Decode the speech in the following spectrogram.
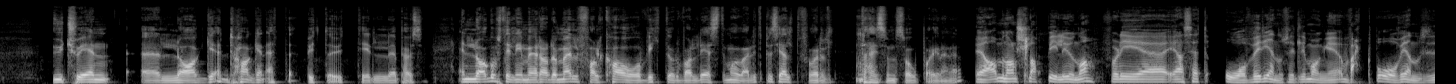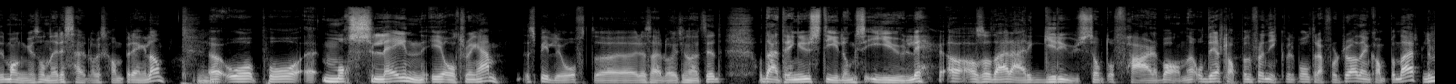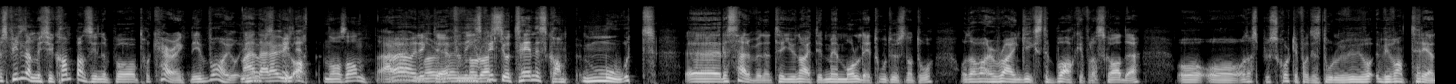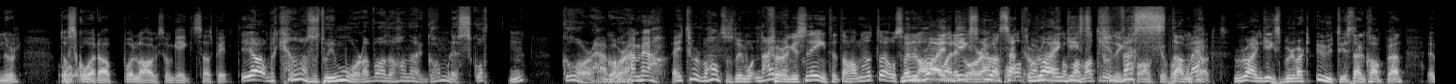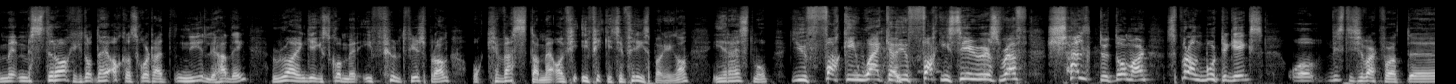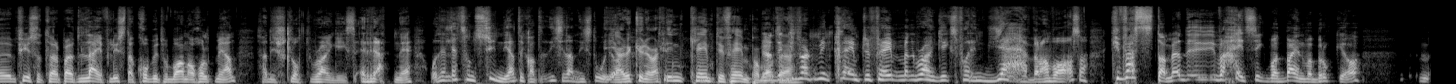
U21-laget dagen etter. Bytta ut til pause. En lagoppstilling med Radamel Falcao og Victor Valdez, det må jo være litt spesielt for de som så på de greiene der? Ja, men han slapp billig unna. Fordi eh, jeg har sett over gjennomsnittlig mange, vært på over gjennomsnittlig mange sånne reservelagskamper i England. Mm. Og på eh, Moss Lane i Altringham, det spiller jo ofte reservelaget til United, og der trenger du stillongs i juli. Altså Der er det grusomt og fæl bane. Og det slapp han, for den gikk vel på Old Trafford, tror jeg, den kampen der. Men spiller de ikke kampene sine på, på Carrington? De var jo Nei, der er spilte- U18 og sånn. Ja, ja, riktig. når- For vi spilte jo treningskamp mot uh, reservene til United med Molde i 2002. Og da var Ryan Giggs tilbake fra skade, og, og, og da skåret de faktisk stor. Vi, vi vant 3-0. Da skåra på lag som Giggs har spilt. Ja, men hvem var det som sto i mål? Da var det han der gamle skotten. Gorham. Gorham, ja. Jeg tror det var han som sto i mål. Nei, Ferguson ringte til han, vet du, og så men la Ryan Giggs, Gorham uansett, på, Ryan Giggs kvesta med. Ryan Giggs burde vært utvist den kampen, med, med strake knott. De har akkurat skåret et nydelig heading. Ryan Giggs kommer i fullt firsprang og kvesta med. Og jeg fikk ikke frispark engang. Jeg reiste meg opp. You fucking wanker! You fucking serious ref! Skjelte ut dommeren! Sprang bort til Giggs. Og hvis det ikke vært for at uh, fysioterapeut Leif Lystad kom ut på banen og holdt med han, så hadde de slått Ryan Giggs rett ned. Og det er litt sånn synd i etterkant. Ikke den historien. Ja, det kunne vært din claim to fame, på en Ja, det kunne vært min claim to fame, men Ryan Giggs, for en jævel han var. altså. Kvesta med Jeg var helt sikker på at beinet var brukket. Ja.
